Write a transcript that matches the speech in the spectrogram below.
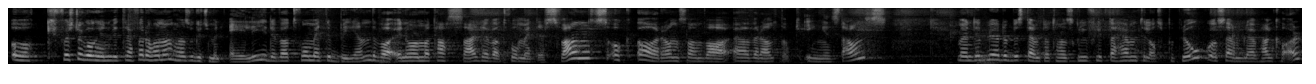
Och första gången vi träffade honom, han såg ut som en älg. Det var två meter ben, det var enorma tassar, det var två meter svans och öron som var överallt och ingenstans. Men det blev då bestämt att han skulle flytta hem till oss på prov och sen blev han kvar.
